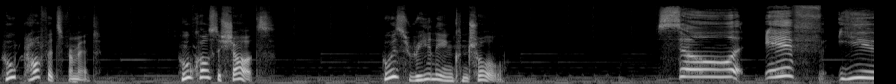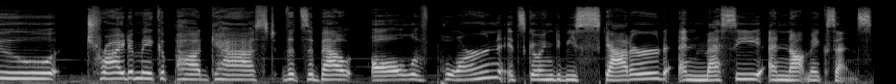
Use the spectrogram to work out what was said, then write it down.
Who profits from it? Who calls the shots? Who is really in control? So, if you try to make a podcast that's about all of porn, it's going to be scattered and messy and not make sense.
